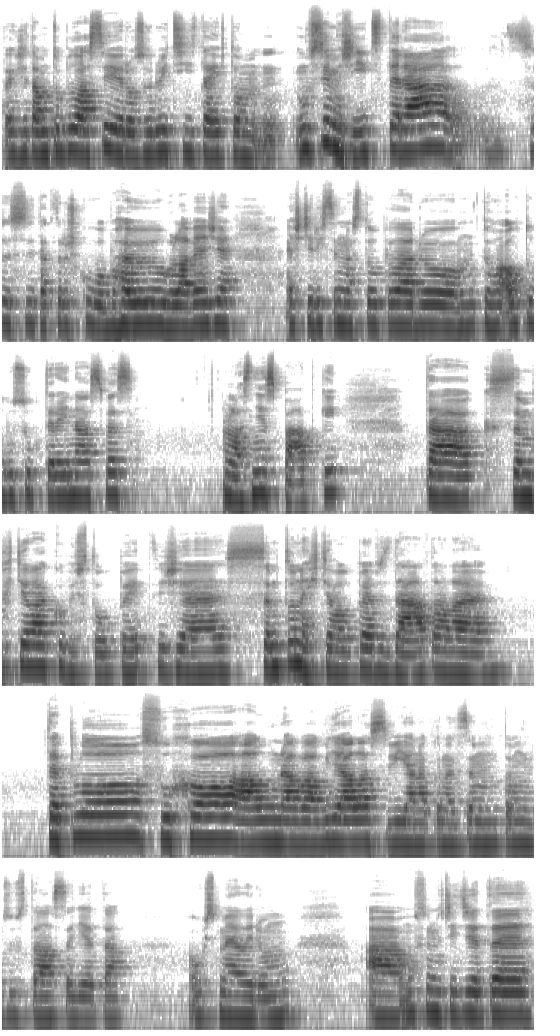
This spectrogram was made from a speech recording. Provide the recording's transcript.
takže tam to bylo asi rozhodující tady v tom. Musím říct teda, co si tak trošku obhajuju v hlavě, že ještě když jsem nastoupila do toho autobusu, který nás vez vlastně zpátky, tak jsem chtěla jako vystoupit, že jsem to nechtěla úplně vzdát, ale teplo, sucho a únava udělala svý a nakonec jsem tam už zůstala sedět a, a už jsme jeli domů. A musím říct, že to je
